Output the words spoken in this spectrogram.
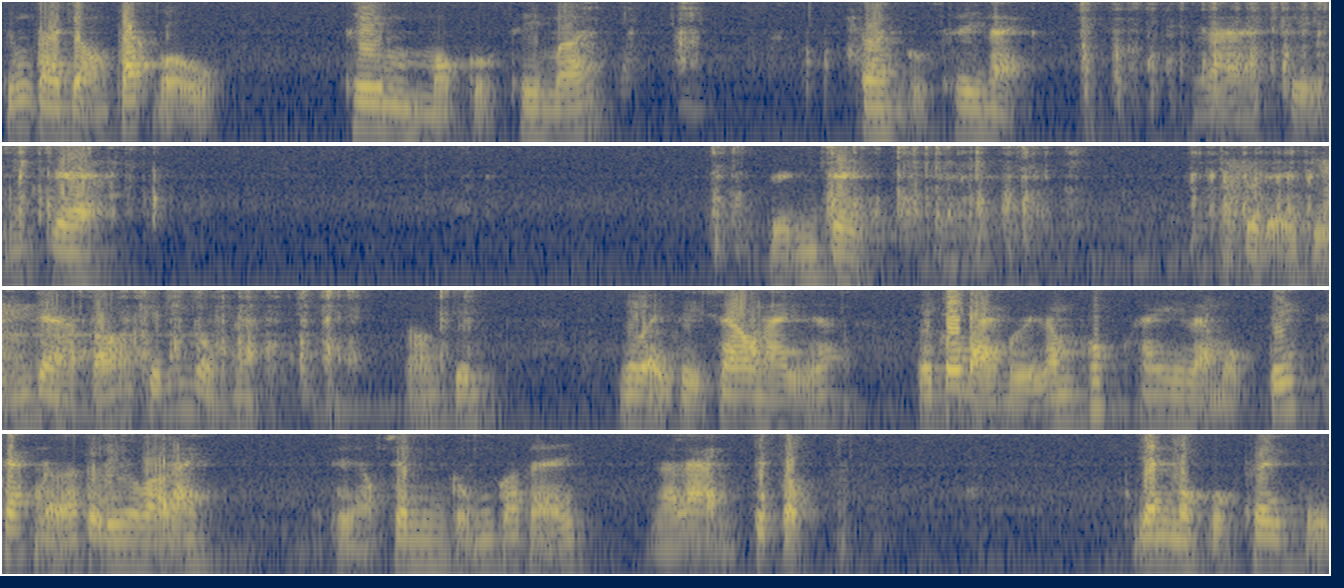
Chúng ta chọn tác vụ, thêm một cuộc thi mới. Tên cuộc thi này là kiểm tra định kỳ. À, tôi để kiểm tra toán chính luôn ha. Toán chính. Như vậy thì sau này á, tôi có bài 15 phút hay là một tiết khác nữa tôi đưa vào đây thì học sinh cũng có thể là làm tiếp tục. Danh mục cuộc thi thì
